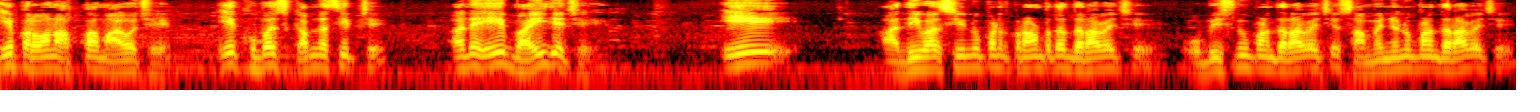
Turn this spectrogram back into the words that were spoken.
એ પરવાનો આપવામાં આવ્યો છે. એ ખૂબ જ કમનસીબ છે. અને એ ભાઈ જે છે, એ આદિવાસીનું પણ પ્રમાણપત્ર ધરાવે છે, ઓબીસીનું પણ ધરાવે છે, સામાન્યનું પણ ધરાવે છે.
